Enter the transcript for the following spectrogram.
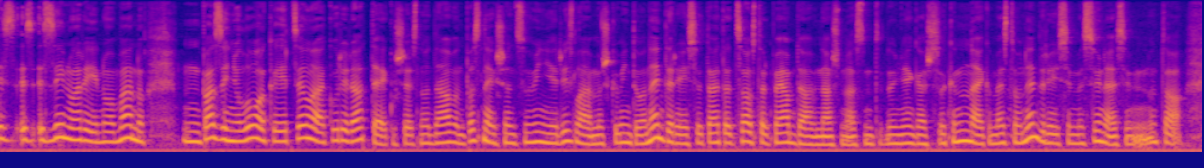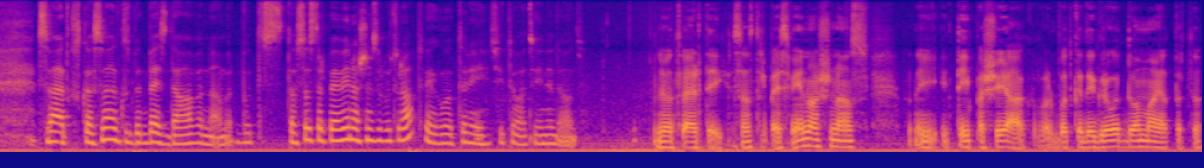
es, es, es zinu arī no manu mm, paziņu loka, ir cilvēki, kuri ir atteikušies no dāvanu pasniegšanas, un viņi ir izlēmuši, ka viņi to nedarīs, jo tā ir tāda savstarpēja apdāvināšanās, tad viņi vienkārši saka, nu nē, ka mēs to nedarīsim, mēs svinēsim, nu tā, svētkus kā svētkus, bet bez dāvanām. Varbūt tas, tā savstarpēja vienošanās varbūt var atvieglot arī situāciju nedaudz ļoti vērtīga savstarpējas vienošanās. Tīpaši, jā, varbūt, kad ir grūti domājot par to,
